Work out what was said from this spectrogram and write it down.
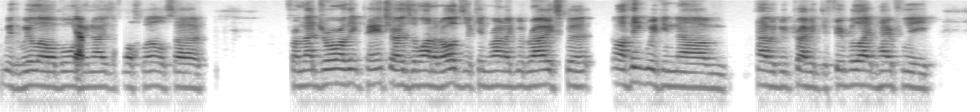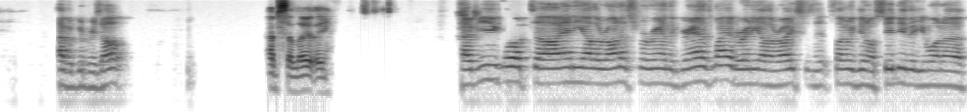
with Willow aboard, Yep. who knows the horse well. So from that draw, I think Pancho is the one at odds that can run a good race, but I think we can um, have a good crack at defibrillate and hopefully have a good result. Absolutely. Have you got uh, any other runners from around the grounds, mate, or any other races at Flemington or Sydney that you want to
